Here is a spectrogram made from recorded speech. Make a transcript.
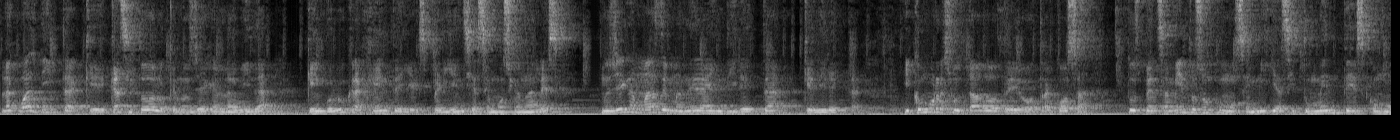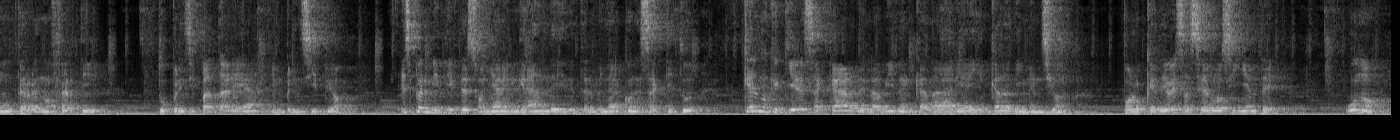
la cual dicta que casi todo lo que nos llega en la vida, que involucra gente y experiencias emocionales, nos llega más de manera indirecta que directa, y como resultado de otra cosa. Tus pensamientos son como semillas y tu mente es como un terreno fértil. Tu principal tarea, en principio, es permitirte soñar en grande y determinar con exactitud qué es lo que quieres sacar de la vida en cada área y en cada dimensión. Por lo que debes hacer lo siguiente. 1.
